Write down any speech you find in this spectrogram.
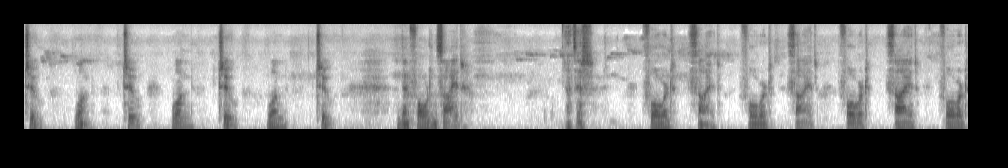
two, one, two, one, two, one, two and then forward and side. That's it. Forward, side, forward, side, forward, side, forward,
